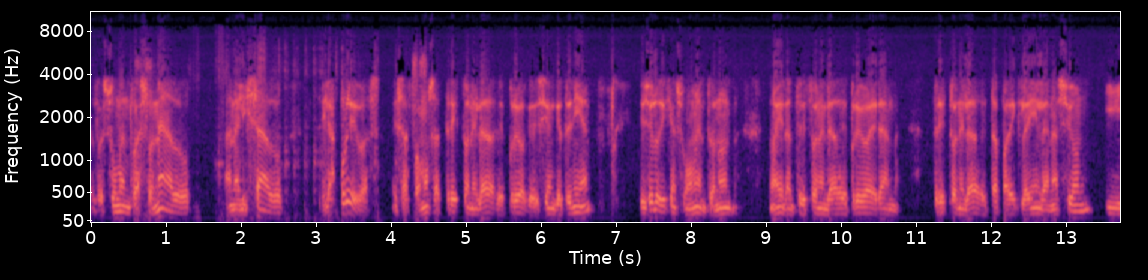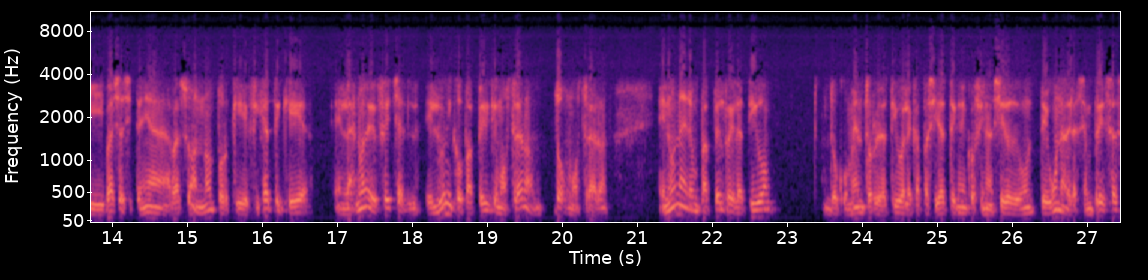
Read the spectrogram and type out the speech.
el resumen razonado, analizado de las pruebas, esas famosas tres toneladas de pruebas que decían que tenían, y yo lo dije en su momento, no, no eran tres toneladas de prueba, eran tres toneladas de tapa de clay en La Nación, y vaya si tenía razón, ¿no? Porque fíjate que en las nueve fechas el único papel que mostraron, dos mostraron. En una era un papel relativo, documento relativo a la capacidad técnico-financiera de, un, de una de las empresas,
